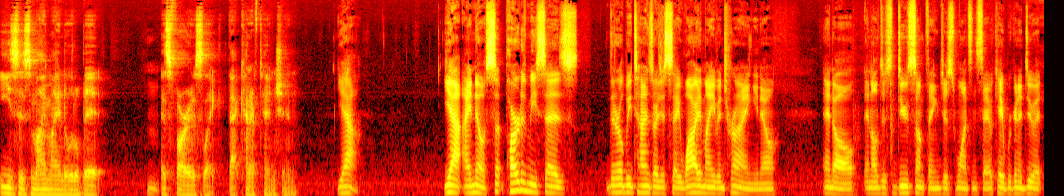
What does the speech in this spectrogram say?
eases my mind a little bit Hmm. as far as like that kind of tension. Yeah. Yeah, I know. So part of me says there'll be times where I just say, "Why am I even trying?" You know, and I'll and I'll just do something just once and say, "Okay, we're gonna do it,"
